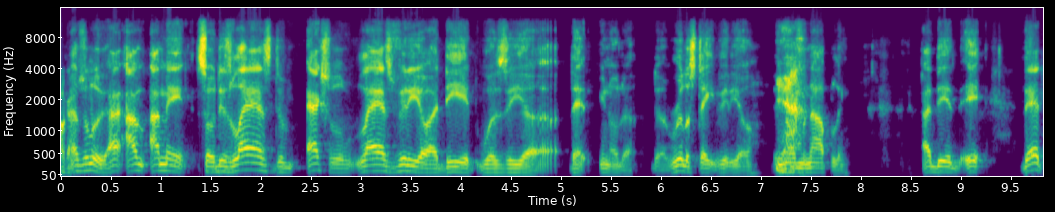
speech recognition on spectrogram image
Okay. absolutely. I, I I made so this last the actual last video I did was the uh that you know the the real estate video, the Yeah. no monopoly. I did it. That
